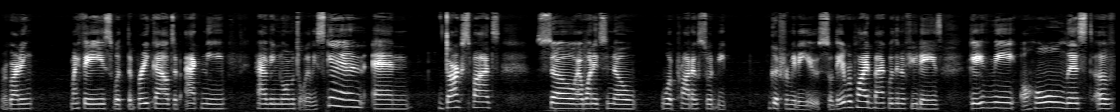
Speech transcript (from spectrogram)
regarding my face with the breakouts of acne, having normal to oily skin, and dark spots. So I wanted to know what products would be good for me to use. So they replied back within a few days, gave me a whole list of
